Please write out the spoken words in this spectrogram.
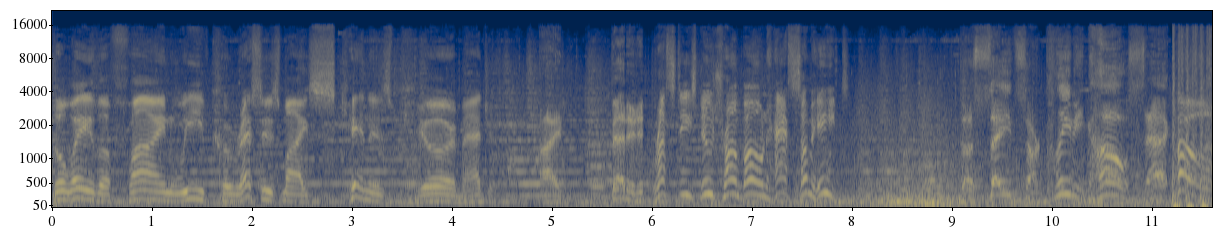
The way the fine weave caresses my skin is pure magic. I bet it. Rusty's new trombone has some heat. The Saints are cleaning house, Zach. Oh,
